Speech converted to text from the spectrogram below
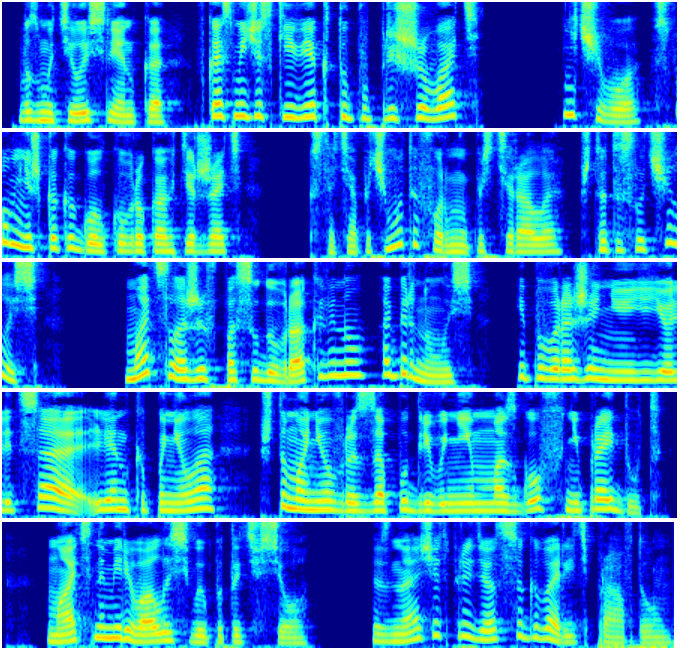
— возмутилась Ленка. «В космический век тупо пришивать?» «Ничего, вспомнишь, как иголку в руках держать. Кстати, а почему ты форму постирала? Что-то случилось?» Мать, сложив посуду в раковину, обернулась и по выражению ее лица Ленка поняла, что маневры с запудриванием мозгов не пройдут. Мать намеревалась выпытать все. Значит, придется говорить правду.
